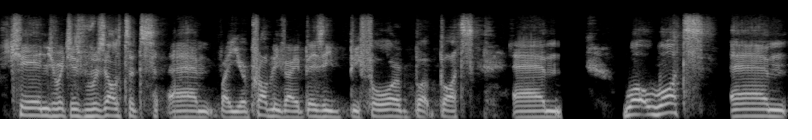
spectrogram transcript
change which has resulted um well you're probably very busy before but but um what what um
